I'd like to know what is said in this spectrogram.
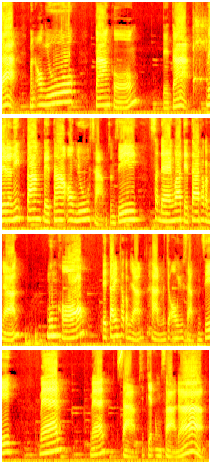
ต้ามันออกอยู่ต่างของเตต้าเวลานี้ตั้งเตต้าออกอยู่3ส่วน4แสดงว่าเตต้าเท่ากับอย่าง มุมของเตต้านี่เท่ากับอย่างหารมันจะออกอยู่3ส่วน4แมนแมน37องศาเด้อ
